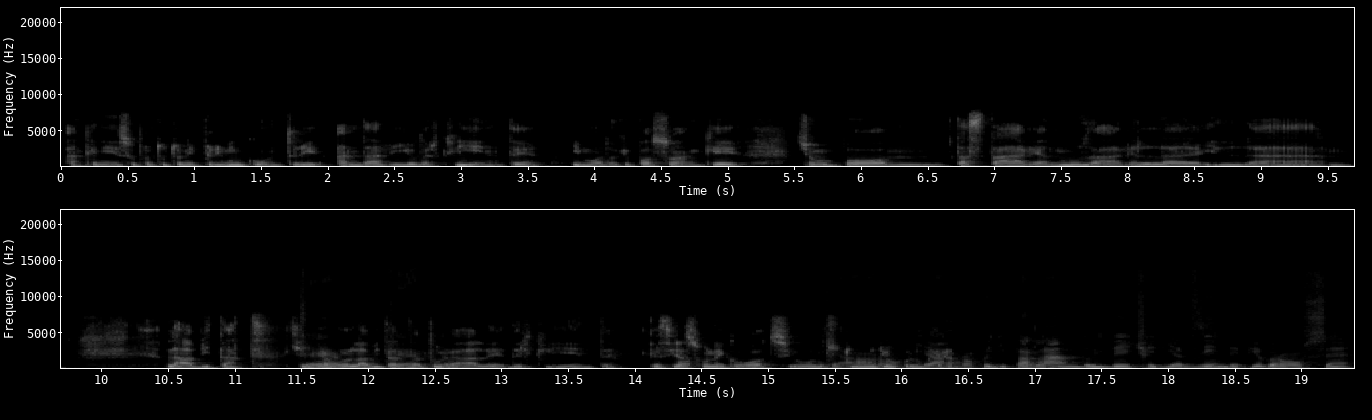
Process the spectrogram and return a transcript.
anche nei, soprattutto nei primi incontri, andare io dal cliente in modo che posso anche diciamo, un po' mh, tastare, annusare il, il, l'habitat, chiamiamolo certo, l'habitat certo. naturale del cliente che sia il suo negozio, lo chiaro, studio, quello chiaro. che è. Quindi parlando invece di aziende più grosse,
